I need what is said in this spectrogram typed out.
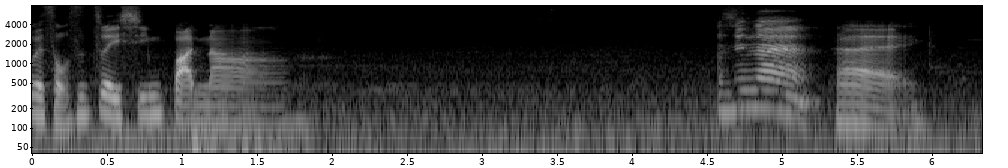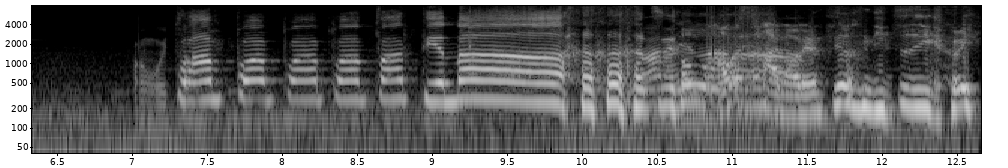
为什么是最新版呢？现在，哎，八八八八八点啦！只有我好惨哦，连只有你自己可以。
